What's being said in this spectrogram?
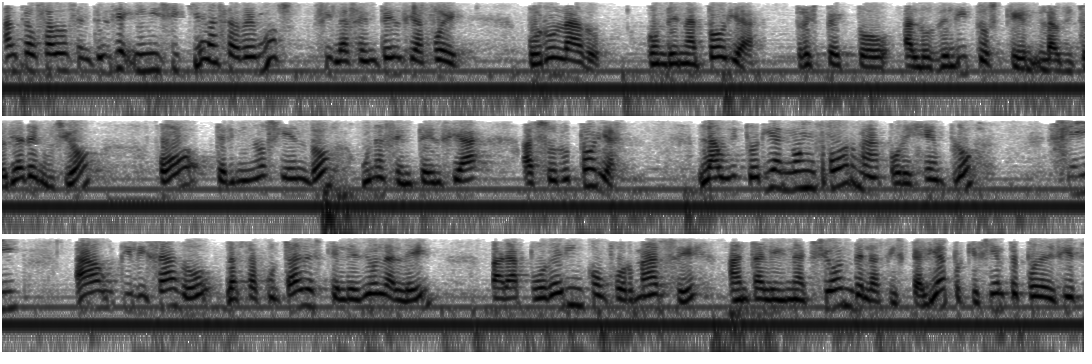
han causado sentencia y ni siquiera sabemos si la sentencia fue, por un lado, condenatoria respecto a los delitos que la auditoría denunció o terminó siendo una sentencia absolutoria. La auditoría no informa, por ejemplo, si ha utilizado las facultades que le dio la ley para poder inconformarse ante la inacción de la Fiscalía, porque siempre puede decir,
